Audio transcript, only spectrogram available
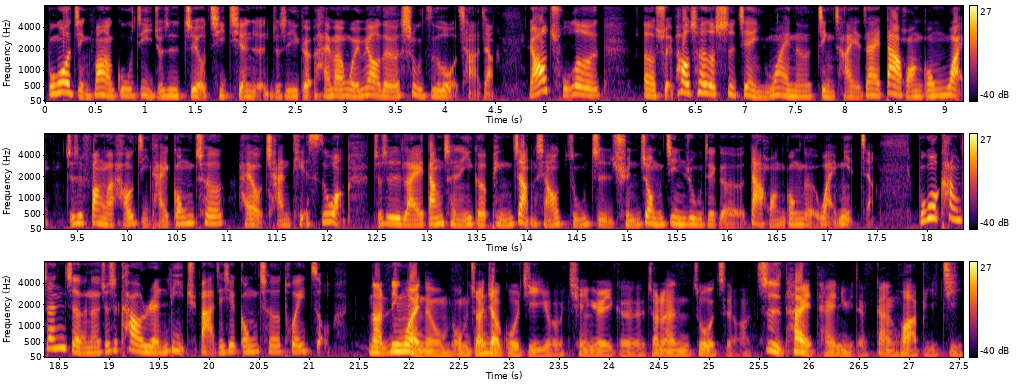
不过，警方的估计就是只有七千人，就是一个还蛮微妙的数字落差这样。然后，除了呃，水炮车的事件以外呢，警察也在大皇宫外，就是放了好几台公车，还有缠铁丝网，就是来当成一个屏障，想要阻止群众进入这个大皇宫的外面。这样，不过抗争者呢，就是靠人力去把这些公车推走。那另外呢，我们我们转角国际有签约一个专栏作者啊，志泰台女的干话笔记，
